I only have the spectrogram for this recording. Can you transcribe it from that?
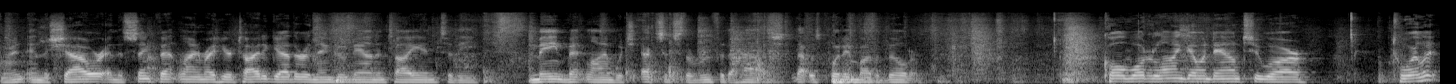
Right? And the shower and the sink vent line right here tie together and then go down and tie into the main vent line which exits the roof of the house. That was put in by the builder. Cold water line going down to our toilet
